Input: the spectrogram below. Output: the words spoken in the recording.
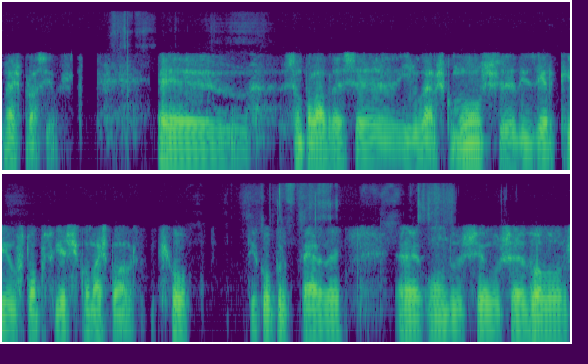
mais próximos. são palavras e lugares comuns dizer que o futebol português ficou mais pobre. Ficou. Ficou porque perde uh, um dos seus uh, valores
